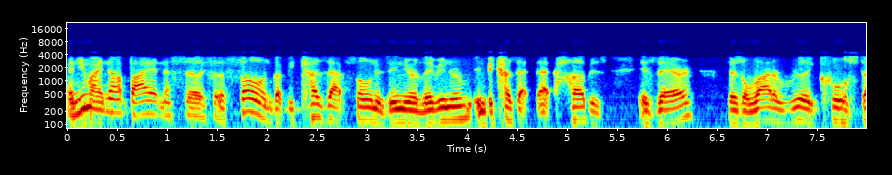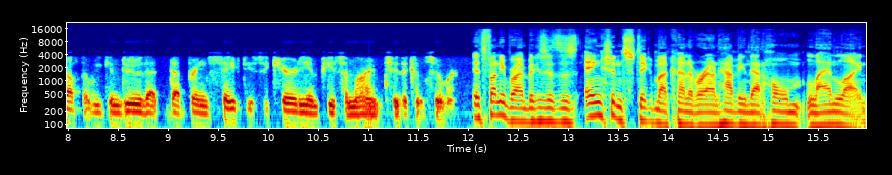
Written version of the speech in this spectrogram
And you might not buy it necessarily for the phone, but because that phone is in your living room and because that, that hub is, is there, there's a lot of really cool stuff that we can do that, that brings safety, security, and peace of mind to the consumer. It's funny, Brian, because there's this ancient stigma kind of around having that home landline.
